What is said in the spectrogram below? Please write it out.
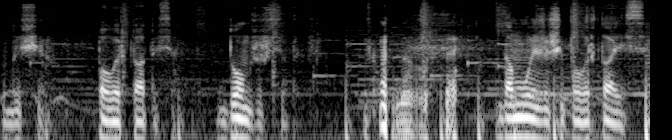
Куди ще повертатися. Дом же ж все таки. Ну, Домой же ж і повертаєшся.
